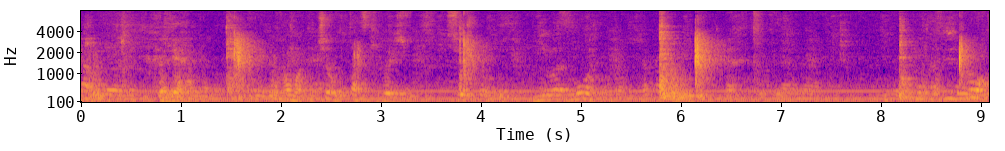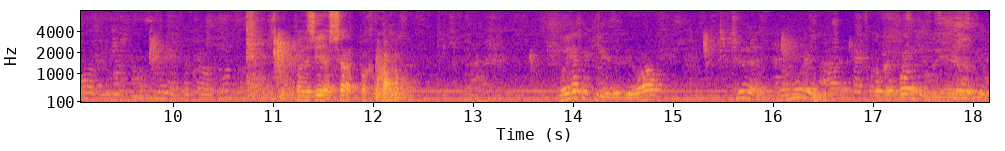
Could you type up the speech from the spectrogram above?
Бля. Рома, ты что вытаскиваешь? Все, что невозможно. Подожди, я шар похвалю. Ну я такие забивал. Что? Только по низу я разбил.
